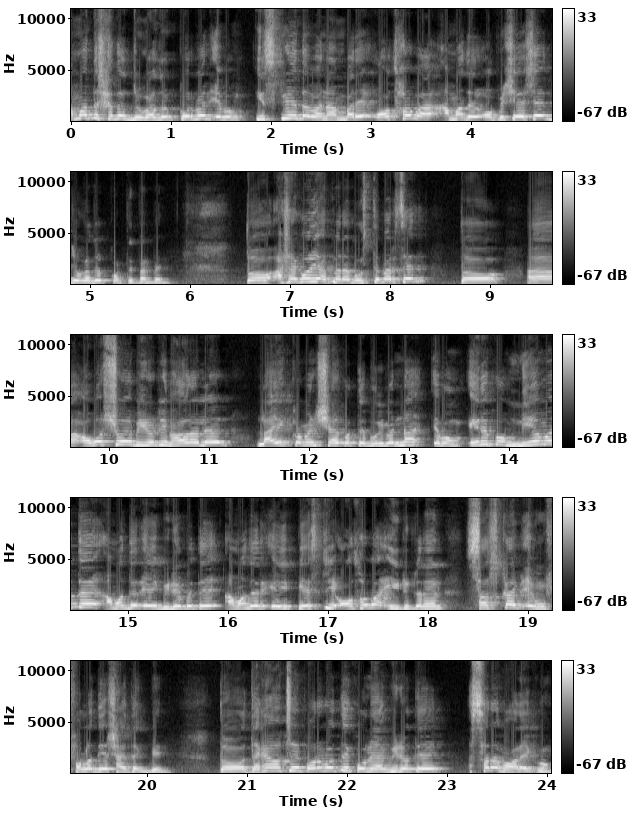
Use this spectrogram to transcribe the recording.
আমাদের সাথে যোগাযোগ করবেন এবং স্ক্রিনে দেওয়া নাম্বারে অথবা আমাদের অফিসে এসে যোগাযোগ করতে পারবেন। তো আশা করি আপনারা বুঝতে পারছেন। তো অবশ্যই ভিডিওটি ভালো লাগলে লাইক কমেন্ট শেয়ার করতে ভুলবেন না এবং এরকম নিয়মিত আমাদের এই ভিডিও পেতে আমাদের এই পেজটি অথবা ইউটিউব চ্যানেল সাবস্ক্রাইব এবং ফলো দিয়ে সাথে থাকবেন। তো দেখা হচ্ছে পরবর্তী কোনো এক ভিডিওতে আসসালামু আলাইকুম।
